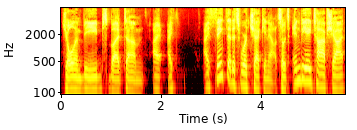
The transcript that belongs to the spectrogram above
Joel Embiid's but um I I I think that it's worth checking out. So it's NBA Top Shot.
